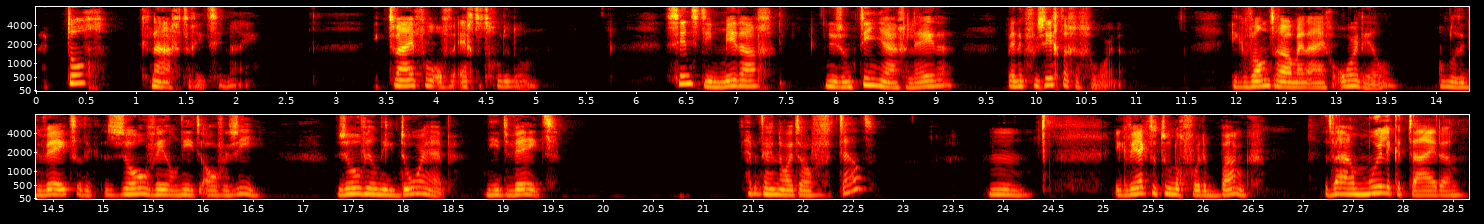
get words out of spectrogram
Maar toch knaagt er iets in mij. Ik twijfel of we echt het goede doen. Sinds die middag, nu zo'n tien jaar geleden, ben ik voorzichtiger geworden. Ik wantrouw mijn eigen oordeel, omdat ik weet dat ik zoveel niet overzie, zoveel niet doorheb, niet weet. Heb ik daar nooit over verteld? Hmm. Ik werkte toen nog voor de bank. Het waren moeilijke tijden.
